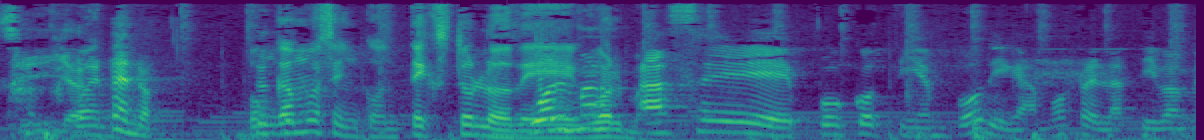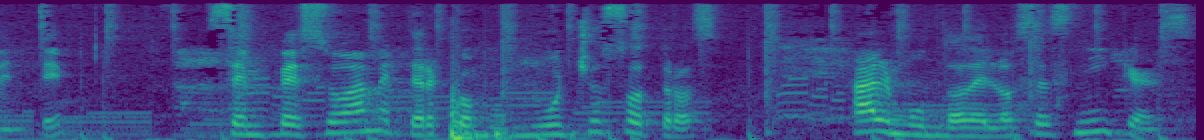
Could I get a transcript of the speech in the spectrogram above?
Sí, ya. Bueno, pongamos en contexto lo de Walmart, Walmart. hace poco tiempo, digamos, relativamente, se empezó a meter como muchos otros al mundo de los sneakers.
